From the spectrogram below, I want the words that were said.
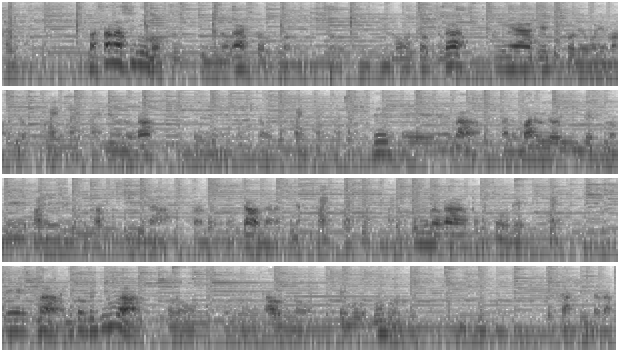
す、はい。まあ、さらしに持つっていうのが一つの特徴。うんうんもう一つがエアジェットで折れますよ。はいはいはい。というのが、えー特徴はいはい。で、えーまあ、あの丸寄りですので、はい。えーとタッチがあのザラザラしない。はいはいはいとい。うのが特徴で、でまあ、意図的にはこの、えータオルのヘム部分に使っていただく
